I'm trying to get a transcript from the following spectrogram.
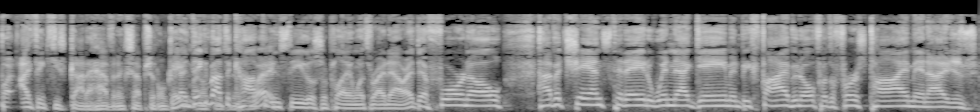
But I think he's got to have an exceptional game. And think about the confidence the Eagles are playing with right now, right? They're 4 0, have a chance today to win that game and be 5 0 for the first time. And I just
